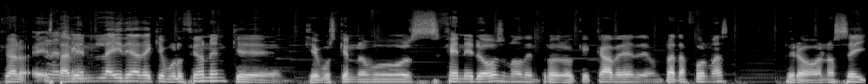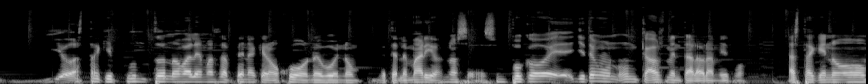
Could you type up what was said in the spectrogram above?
Claro, está sé. bien la idea de que evolucionen, que, que busquen nuevos géneros, ¿no? Dentro de lo que cabe de plataformas, pero no sé yo hasta qué punto no vale más la pena que era un juego nuevo y no meterle Mario. No sé, es un poco... eh, yo tengo un, un caos mental ahora mismo. Hasta que no,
